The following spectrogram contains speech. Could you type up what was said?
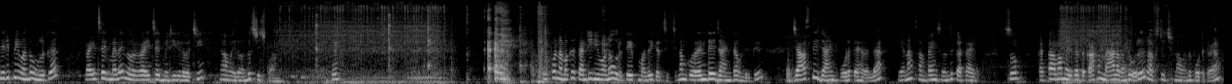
திருப்பி வந்து உங்களுக்கு ரைட் சைடு மேலே ஒரு ரைட் சைடு மெட்டீரியல் வச்சு நம்ம இதை வந்து ஸ்டிச் பண்ணணும் ஓகே இப்போ நமக்கு கண்டினியூவான ஒரு டேப் மாதிரி கிடச்சிச்சு. நமக்கு ரெண்டே ஜாயின் தான் வந்துருக்கு. ஜாஸ்தி ஜாயின் போட தேவையில்லை. ஏன்னா சம்டைம்ஸ் வந்து கட் ஆகிடும் ஸோ கட்டாமல் இருக்கிறதுக்காக மேலே வந்து ஒரு ரஃப் ஸ்டிச் நான் வந்து போட்டுக்கிறேன்.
